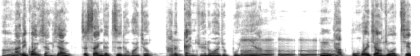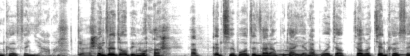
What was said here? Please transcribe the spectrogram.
啊，那你光想象这三个字的话，就它的感觉的话就不一样。嗯嗯嗯嗯，它不会叫做剑客生涯嘛？对。藤泽周平的话，他跟池波正太郎不太一样，他不会叫叫做剑客生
